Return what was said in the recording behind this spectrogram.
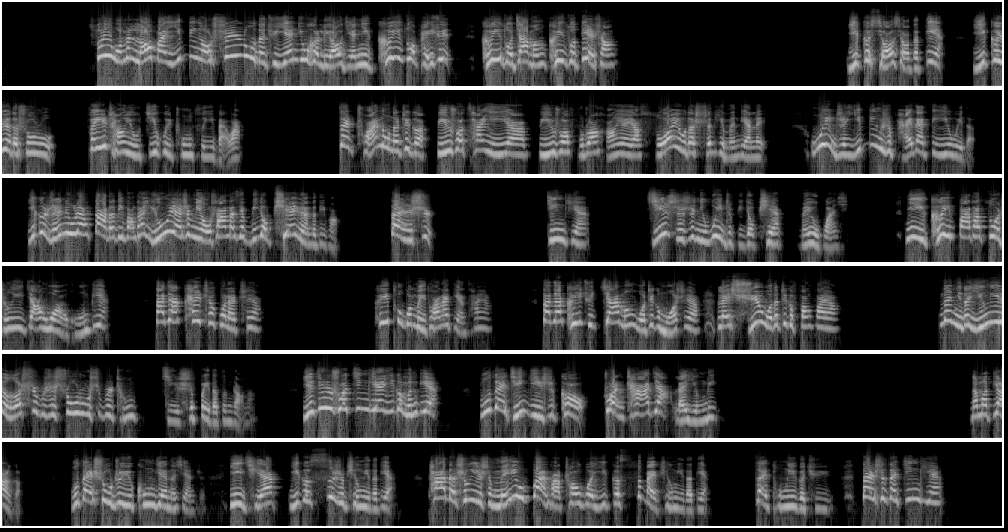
所以，我们老板一定要深入的去研究和了解。你可以做培训，可以做加盟，可以做电商。一个小小的店，一个月的收入非常有机会冲刺一百万。在传统的这个，比如说餐饮业，比如说服装行业呀，所有的实体门店内。位置一定是排在第一位的，一个人流量大的地方，它永远是秒杀那些比较偏远的地方。但是今天，即使是你位置比较偏，没有关系，你可以把它做成一家网红店，大家开车过来吃呀，可以透过美团来点餐呀，大家可以去加盟我这个模式呀，来学我的这个方法呀。那你的营业额是不是收入是不是成几十倍的增长呢？也就是说，今天一个门店不再仅仅是靠赚差价来盈利。那么第二个，不再受制于空间的限制。以前一个四十平米的店，它的生意是没有办法超过一个四百平米的店，在同一个区域。但是在今天，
